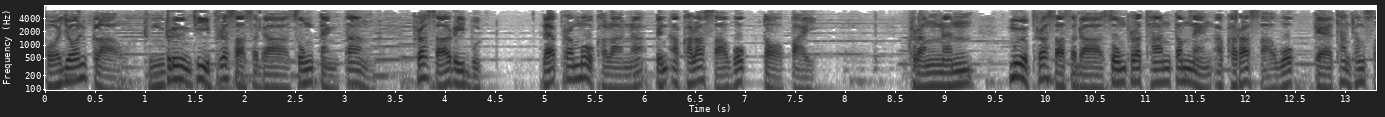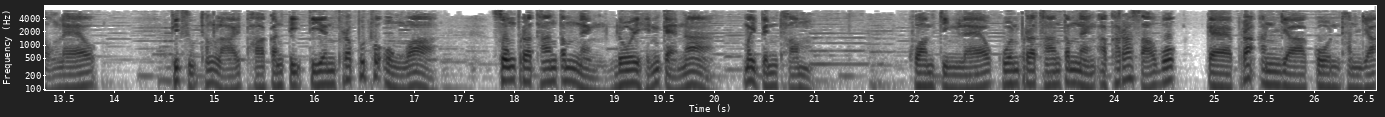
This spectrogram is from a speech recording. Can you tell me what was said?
ขอย้อนกล่าวถึงเรื่องที่พระศาสดาทรงแต่งตั้ง พระสารีบุตร และพระโมคคัลลานะเป็นอัครสาวกต่อไป ครั้งนั้นเมื่อพระศาสดาทรงประทานตำแหน่งอัครสาวกแก่ท่านทั้งสองแล้ว ภิกษุทั้งหลายพากันติเตียนพระพุทธองค์ว่า ทรงประทานตำแหน่งโดยเห็นแก่หน้าไม่เป็นธรรม ความจริงแล้วควรประทานตำแหน่งอัครสาวกแก่พระัญญาโกนทัญญะ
